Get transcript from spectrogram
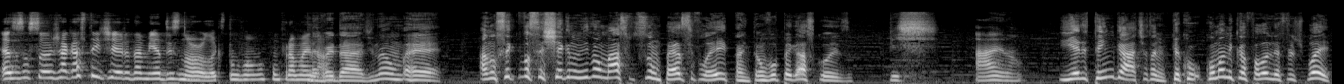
eu, só- eu já gastei dinheiro na minha do Snorlax, não vamos comprar mais É nada. verdade. Não, é. A não ser que você chegue no nível máximo do Season Pass e você falou, eita, então eu vou pegar as coisas. Vixe. Ai, não. E ele tem gacha também. Porque co- como a Mikan falou, ele é free to play.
